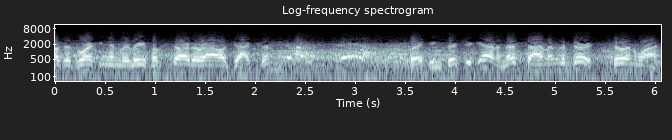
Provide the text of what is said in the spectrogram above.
Briles is working in relief of starter Al Jackson. Breaking pitch again, and this time in the dirt. Two and one.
